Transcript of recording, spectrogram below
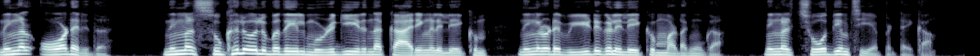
നിങ്ങൾ ഓടരുത്. നിങ്ങൾ സുഖലോലുപതയിൽ മുഴുകിയിരുന്ന കാര്യങ്ങളിലേക്കും നിങ്ങളുടെ വീടുകളിലേക്കും മടങ്ങുക. നിങ്ങൾ ചോദ്യം ചെയ്യപ്പെട്ടേക്കാം.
